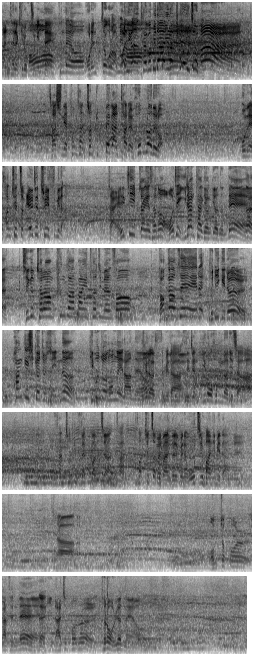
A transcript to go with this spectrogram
안타를 기록 중인데 어, 큰데요. 오른쪽으로. 멀리 가는 타구입니다. 이렇게 네. 오주환 자신의 통산 1,600 안타를 홈런으로 오늘의 선취점 LG 트윈스입니다. 자 LG 입장에서는 어제 1안타 경기였는데 네. 지금처럼 큰 거 한 방이 터지면서 덕아웃의 분위기를 환기시켜 줄 수 있는 기분 좋은 홈런이 나왔네요. 그렇습니다. 시즌 1호 홈런이자 통산 1,600번째 안타 선취점을 만들고 있는 오지환입니다. 네. 자 몸쪽 볼 같은데 네. 이 낮은 볼을 들어 올렸네요.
